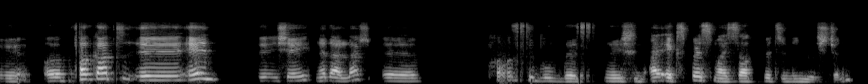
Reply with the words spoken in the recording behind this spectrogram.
E, fakat e, en e, şey ne derler? E, possible destination. I express myself better in English canım.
